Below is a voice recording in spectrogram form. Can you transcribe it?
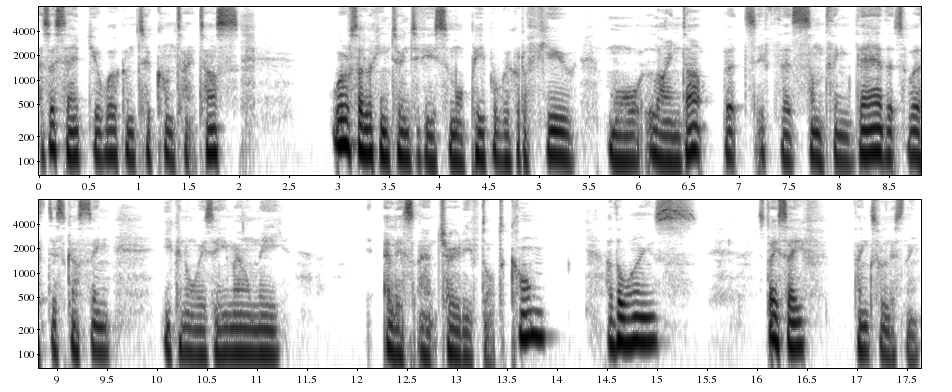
As I said, you're welcome to contact us. We're also looking to interview some more people. We've got a few more lined up, but if there's something there that's worth discussing, you can always email me ellis at cherryleaf.com. Otherwise, stay safe. Thanks for listening.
